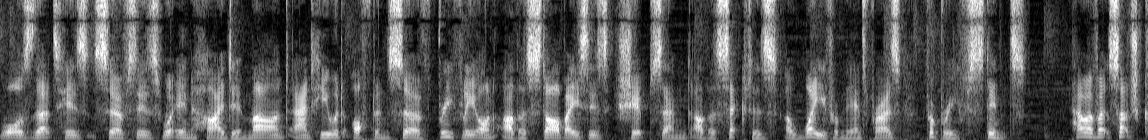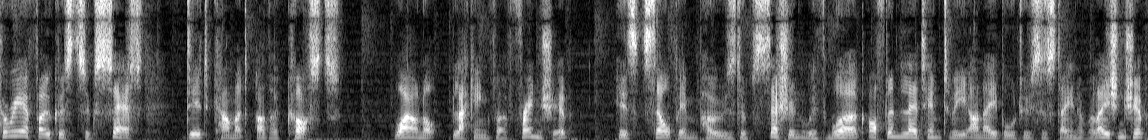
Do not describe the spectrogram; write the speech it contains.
was that his services were in high demand and he would often serve briefly on other starbases, ships, and other sectors away from the Enterprise for brief stints. However, such career focused success did come at other costs. While not lacking for friendship, his self imposed obsession with work often led him to be unable to sustain a relationship,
